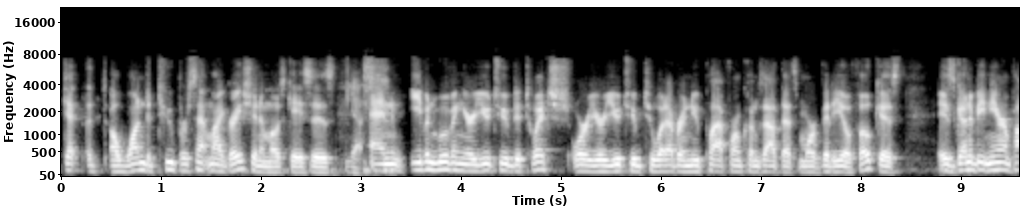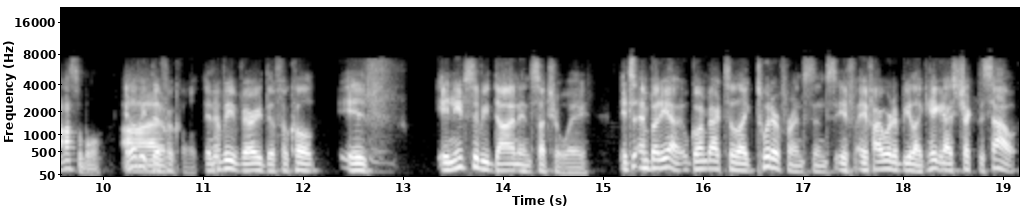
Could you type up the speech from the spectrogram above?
get a, a 1 to 2% migration in most cases. Yes. And even moving your YouTube to Twitch or your YouTube to whatever new platform comes out that's more video focused is going to be near impossible. It'll be Uh, difficult. It'll be very difficult if it needs to be done in such a way. It's and but yeah, going back to like Twitter for instance, if if I were to be like, hey guys, check this out,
